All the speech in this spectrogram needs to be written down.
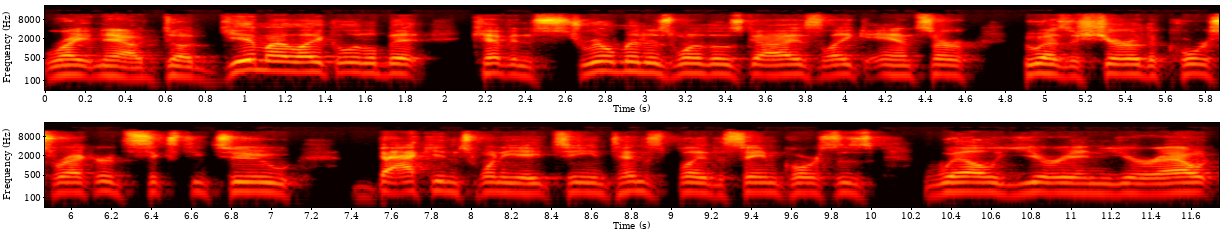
right now. Doug Ghim, I like a little bit. Kevin Streelman is one of those guys like Ancer who has a share of the course record 62 back in 2018, tends to play the same courses well year in, year out.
